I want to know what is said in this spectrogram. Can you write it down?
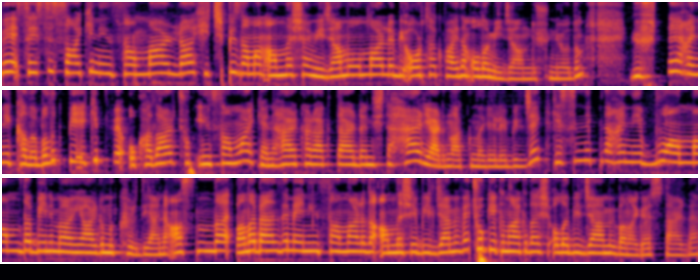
ve sessiz sakin insanlarla hiçbir zaman anlaşamayacağım, onlarla bir ortak paydam olamayacağını düşünüyordum. Güfte hani kalabalık bir ekip ve o kadar çok insan var ki hani her karakterden işte her yerden aklına gelebilecek. Kesinlikle hani bu anlamda benim ön yargımı kırdı yani. Aslında bana benzemeyen insanlarla da anlaşabileceğimi ve çok yakın arkadaş olabileceğimi bana gösterdi.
